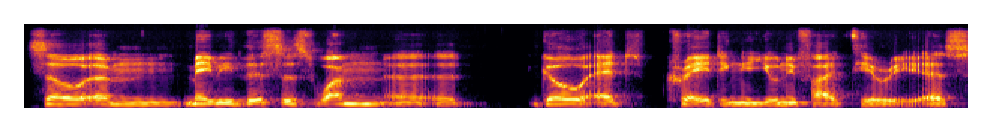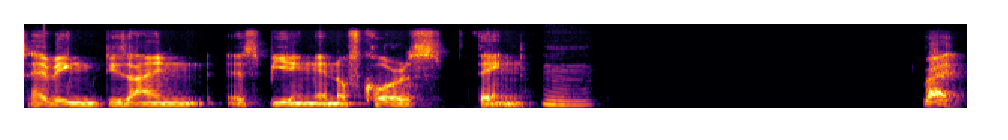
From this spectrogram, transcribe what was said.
So um, maybe this is one uh, uh, go at creating a unified theory as having design as being an of course thing. Mm. Right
